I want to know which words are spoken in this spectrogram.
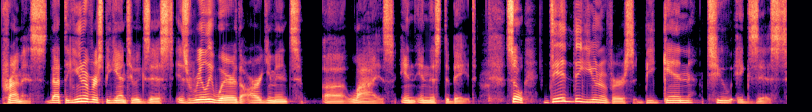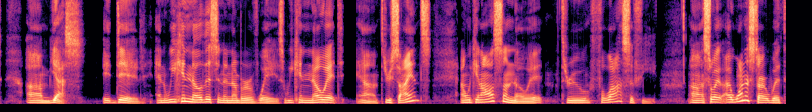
premise that the universe began to exist is really where the argument uh, lies in, in this debate. So, did the universe begin to exist? Um, yes, it did. And we can know this in a number of ways. We can know it uh, through science, and we can also know it through philosophy. Uh, so I, I want to start with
